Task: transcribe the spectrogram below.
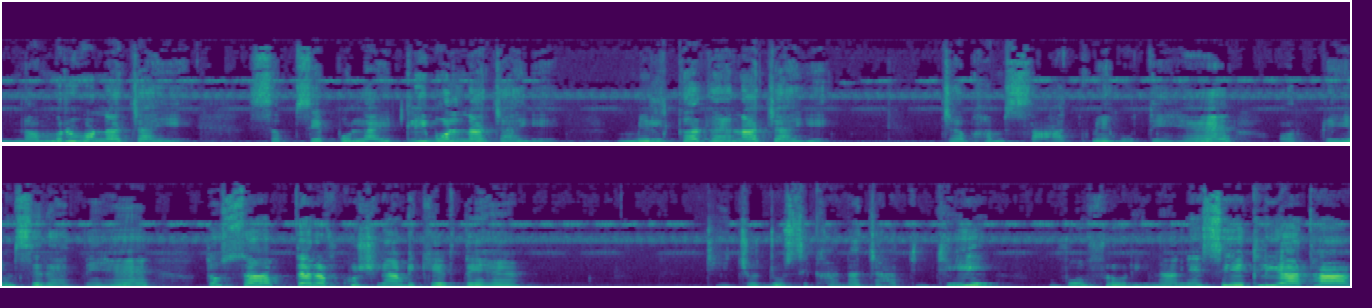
नम्र होना चाहिए, सबसे पोलाइटली बोलना चाहिए, मिलकर रहना चाहिए। जब हम साथ में होते हैं और प्रेम से रहते हैं तो सब तरफ़ खुशियाँ बिखेरते हैं। टीचर जो सिखाना चाहती थी, वो फ्लोरिना ने सीख लिया था।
